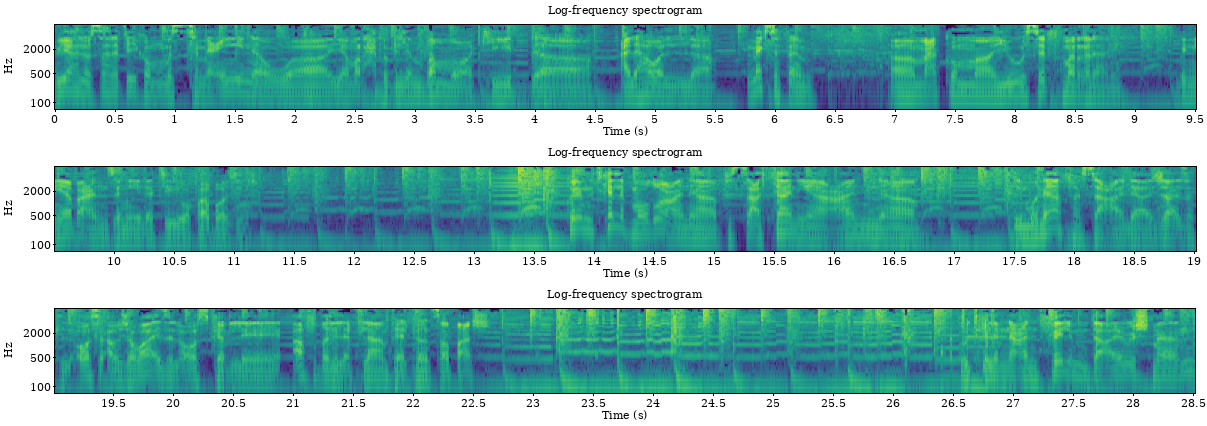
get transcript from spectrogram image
ويا أهلا وسهلا فيكم مستمعينا ويا مرحبا باللي انضموا أكيد آه، على هوا ال Mix FM آه، معكم يوسف مرغلاني بالنيابه عن زميلتي وفاء بوزير. كنا بنتكلم في موضوعنا في الساعة الثانية عن آه، المنافسة على جائزة الاوسكار أو جوائز الأوسكار لأفضل الأفلام في 2019. وتكلمنا عن فيلم The Irishman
